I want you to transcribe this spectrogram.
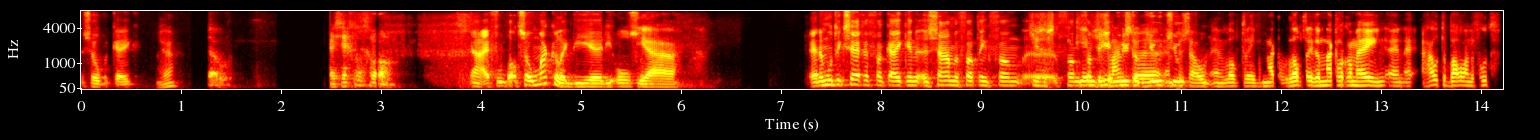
zo bekeek. Zo. Hij zegt het gewoon. Ja, hij voetbalt zo makkelijk, die, eh, die Olsen. Ja, En dan moet ik zeggen, van kijk, een, een samenvatting van, eh, van, van drie minuten op een YouTube. persoon en loopt er, even makkelijk, loopt er even makkelijk omheen en houdt de bal aan de voet.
